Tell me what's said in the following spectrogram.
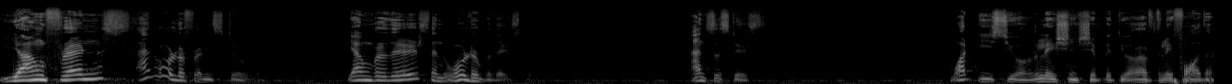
young friends and older friends too, young brothers and older brothers too, and sisters, what is your relationship with your earthly father?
